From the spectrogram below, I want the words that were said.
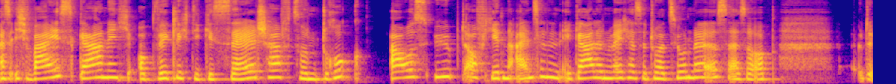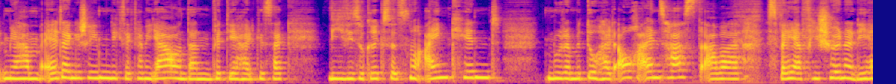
also ich weiß gar nicht, ob wirklich die Gesellschaft so einen Druck ausübt auf jeden Einzelnen, egal in welcher Situation der ist. Also ob mir haben Eltern geschrieben, die gesagt haben, ja, und dann wird dir halt gesagt, wie, wieso kriegst du jetzt nur ein Kind, nur damit du halt auch eins hast, aber es wäre ja viel schöner, die,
